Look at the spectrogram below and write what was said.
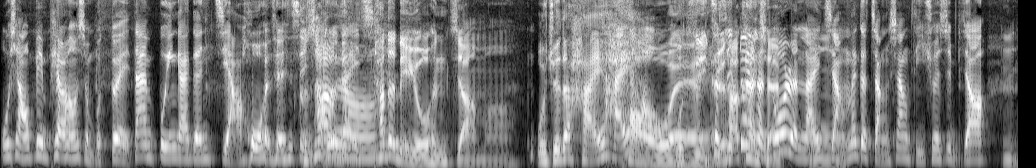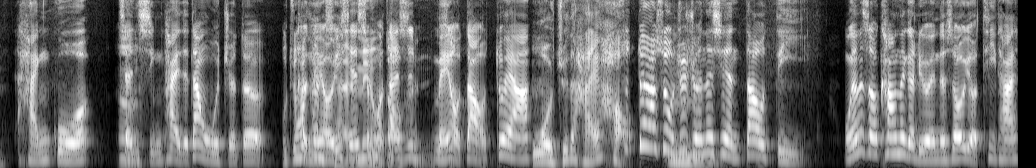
我想要变漂亮有什么不对，但不应该跟假货这件事情放在一起。他的脸有很假吗？我觉得还好，还好，我自己觉得对很多人来讲，那个长相的确是比较韩国。整形派的，但我觉得我觉得可能有一些什么，但是没有到。对啊，我觉得还好。对啊，所以我就觉得那些人到底，嗯、我那时候看到那个留言的时候，有替他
